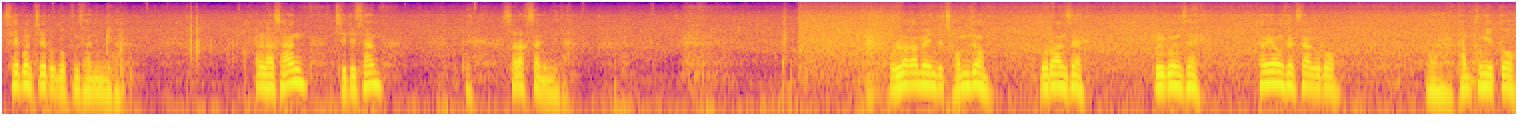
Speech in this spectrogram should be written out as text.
세 번째로 높은 산입니다. 한라산, 지리산, 네, 설악산입니다. 올라가면 이제 점점 노란색, 붉은색, 형형색 삭으로 아, 단풍이 또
